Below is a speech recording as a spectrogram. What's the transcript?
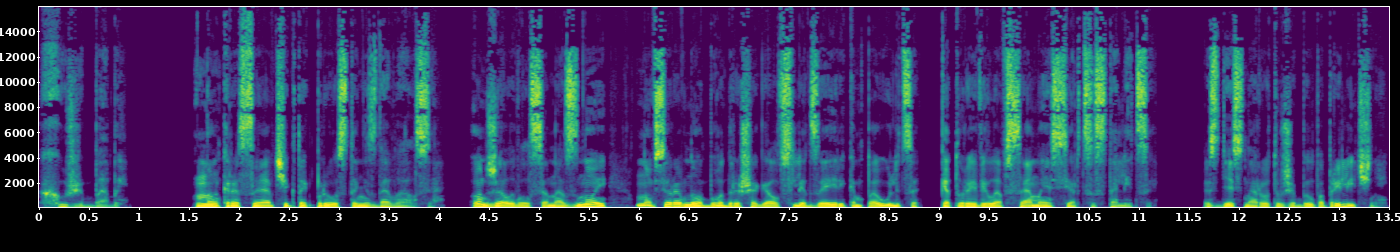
Хуже бабы. Но красавчик так просто не сдавался. Он жаловался на зной, но все равно бодро шагал вслед за Эриком по улице, которая вела в самое сердце столицы. Здесь народ уже был поприличней,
